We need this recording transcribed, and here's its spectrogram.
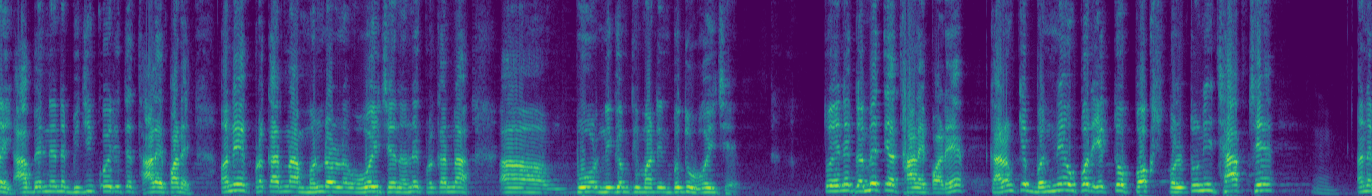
નહીં. આ બંનેને બીજી કોઈ રીતે થાળે પાડે. અનેક પ્રકારના મંડળ હોય છે અને અનેક પ્રકારના બોર્ડ નિગમથી માંડીને બધું હોય છે. તો એને ગમે ત્યાં થાળે પાડે. કારણ કે બંને ઉપર એક તો પક્ષ પલટુની છાપ છે અને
